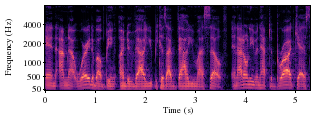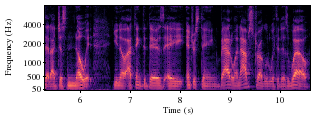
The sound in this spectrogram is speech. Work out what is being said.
And I'm not worried about being undervalued because I value myself. And I don't even have to broadcast that. I just know it you know i think that there's a interesting battle and i've struggled with it as well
